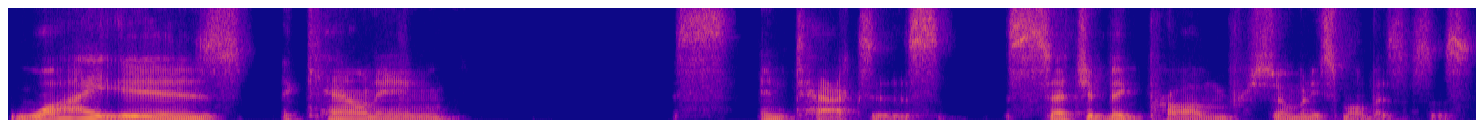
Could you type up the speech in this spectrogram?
Why is accounting and taxes such a big problem for so many small businesses?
